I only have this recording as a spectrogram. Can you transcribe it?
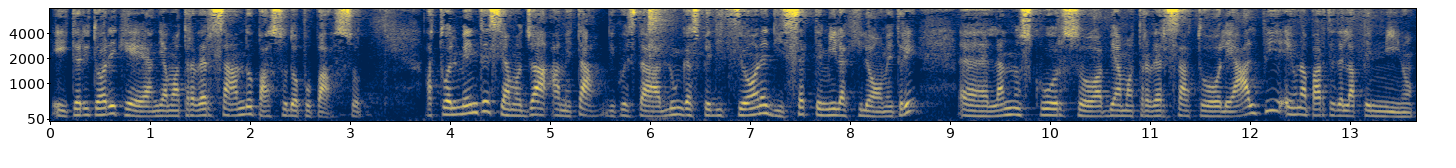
e i territori che andiamo attraversando passo dopo passo. Attualmente siamo già a metà di questa lunga spedizione di 7000 km. Eh, l'anno scorso abbiamo attraversato le Alpi e una parte dell'Appennino,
